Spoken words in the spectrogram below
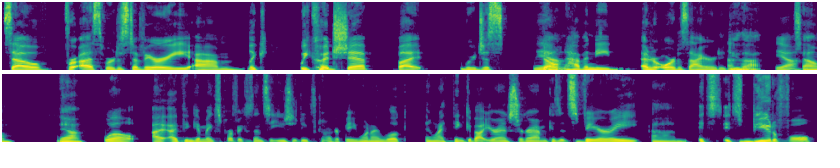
So for us, we're just a very um like we could ship, but we're just Yeah. don't have a need or, or desire to do Uh-huh. that. Yeah. So yeah. Well, I, I think it makes perfect sense that you should do photography when I look and when I think about your Instagram because it's very um it's it's beautiful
